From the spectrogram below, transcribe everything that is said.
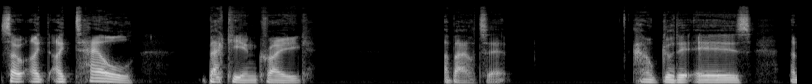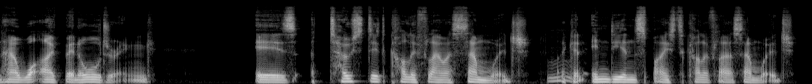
So I I tell Becky and Craig about it, how good it is, and how what I've been ordering is a toasted cauliflower sandwich, like an mm. Indian spiced cauliflower sandwich,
